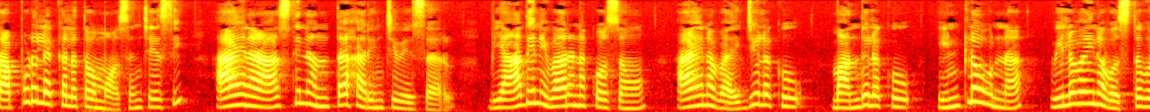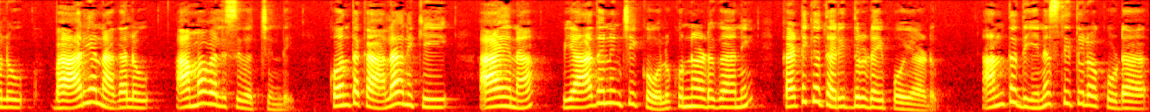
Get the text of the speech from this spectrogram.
తప్పుడు లెక్కలతో మోసం చేసి ఆయన ఆస్తిని అంతా హరించి వేశారు. వ్యాధి నివారణ కోసం ఆయన వైద్యులకు మందులకు ఇంట్లో ఉన్న విలువైన వస్తువులు భార్య నగలు అమ్మవలసి వచ్చింది. కొంతకాలానికి ఆయన వ్యాధి నుంచి కోలుకున్నాడు గాని కటిక దరిద్రుడైపోయాడు. అంత దీనస్థితిలో కూడా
